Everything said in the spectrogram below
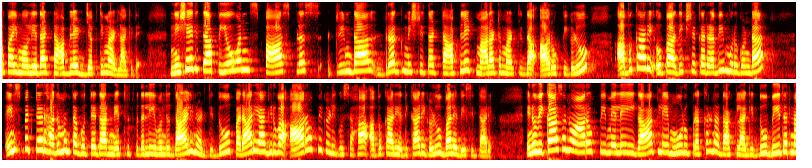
ರೂಪಾಯಿ ಮೌಲ್ಯದ ಟ್ಯಾಬ್ಲೆಟ್ ಜಪ್ತಿ ಮಾಡಲಾಗಿದೆ. ನಿಷೇಧಿತ ಪಿಯೋವನ್ ಸ್ಪಾಸ್ ಪ್ಲಸ್ ಟ್ರಿಮ್ಡಾಲ್ ಡ್ರಗ್ ಮಿಶ್ರಿತ ಟ್ಯಾಬ್ಲೆಟ್ ಮಾರಾಟ ಮಾಡುತ್ತಿದ್ದ ಆರೋಪಿಗಳು ಅಬಕಾರಿ ಉಪ ಅಧೀಕ್ಷಕ ರವಿ ಮುರುಗೊಂಡ, ಇನ್ಸ್ಪೆಕ್ಟರ್ ಹನುಮಂತ ಗುತ್ತೇದಾರ್ ನೇತೃತ್ವದಲ್ಲಿ ಒಂದು ದಾಳಿ ನಡೆದಿದ್ದು, ಪರಾರಿಯಾಗಿರುವ ಆರೋಪಿಗಳಿಗೂ ಸಹ ಅಬಕಾರಿ ಅಧಿಕಾರಿಗಳು ಬಲೆ ಬೀಸಿದ್ದಾರೆ. ಇನ್ನು ವಿಕಾಸನು ಆರೋಪಿ ಮೇಲೆ ಈಗಾಗಲೇ ಮೂರು ಪ್ರಕರಣ ದಾಖಲಾಗಿದ್ದು, ಬೀದರ್ನ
